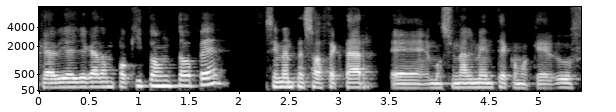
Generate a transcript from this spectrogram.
que había llegado un poquito a un tope, sí me empezó a afectar eh, emocionalmente, como que, uff,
